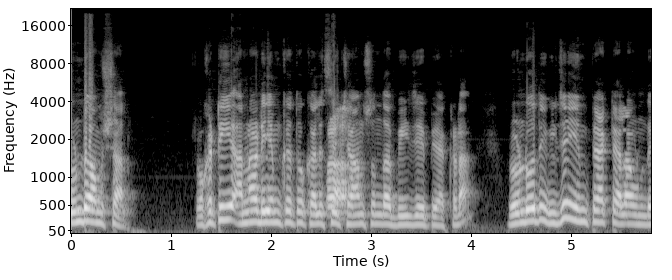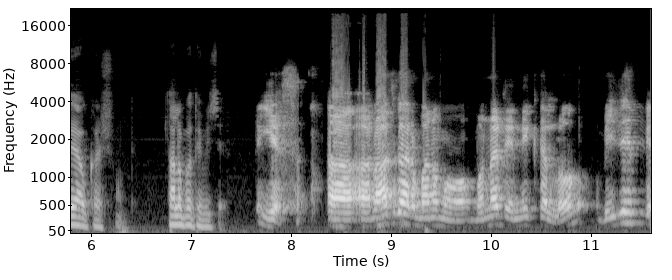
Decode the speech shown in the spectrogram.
రెండు అంశాలు. ఒకటి అన్నా డిఎంకేతో కలిసే. ఛాన్స్ ఉందా బీజేపీ అక్కడ? రెండోది విజయ్ ఇంపాక్ట్ ఎలా ఉండే అవకాశం ఉంది? తలపతి విజయ్. ఎస్ రాజు గారు మనము మొన్నటి ఎన్నికల్లో బీజేపీ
